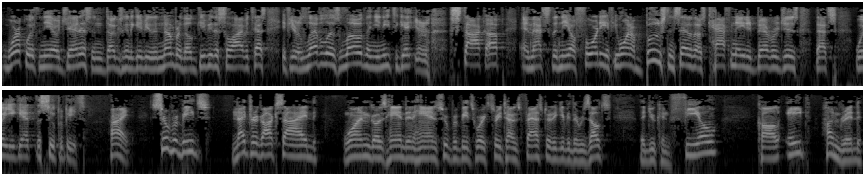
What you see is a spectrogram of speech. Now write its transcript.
work with Neogenis, and Doug's going to give you the number, they'll give you the saliva test. If your level is low, then you need to get your stock up, and that's the Neo 40. If you want to boost instead of those caffeinated beverages, that's where you get the SuperBeets. All right. SuperBeets, nitric oxide, one goes hand in hand. SuperBeets works three times faster to give you the results that you can feel. Call 800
